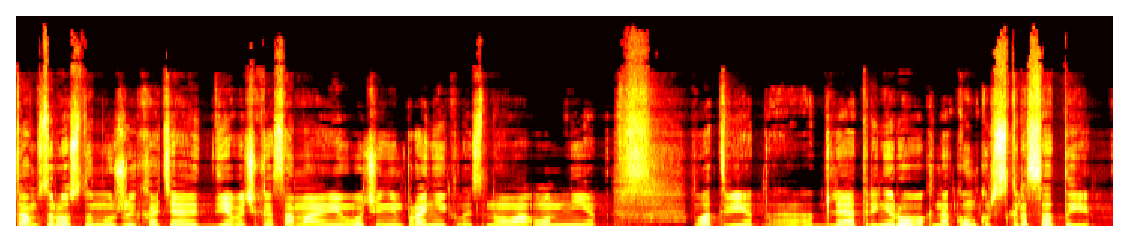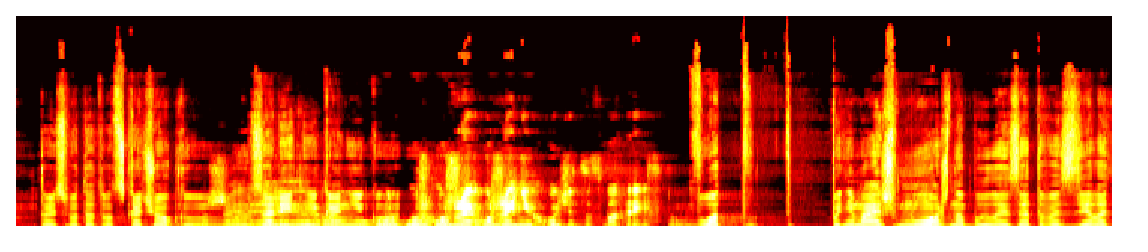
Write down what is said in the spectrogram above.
там взрослый мужик, хотя девочка сама и очень им прониклась, но он нет в ответ. Э, для тренировок на конкурс красоты. То есть вот этот вот скачок уже, за летние э, каникулы. Уже, уже не хочется смотреть. Вот понимаешь, можно было из этого сделать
